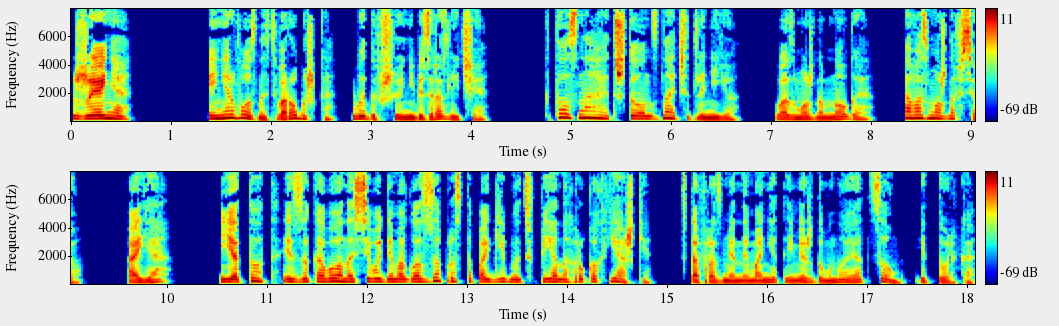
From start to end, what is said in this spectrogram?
«Женя!» и нервозность воробушка, выдавшую небезразличие. Кто знает, что он значит для нее? Возможно, многое, а возможно, все. А я? Я тот, из-за кого она сегодня могла запросто погибнуть в пьяных руках Яшки, став разменной монетой между мной и отцом, и только.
